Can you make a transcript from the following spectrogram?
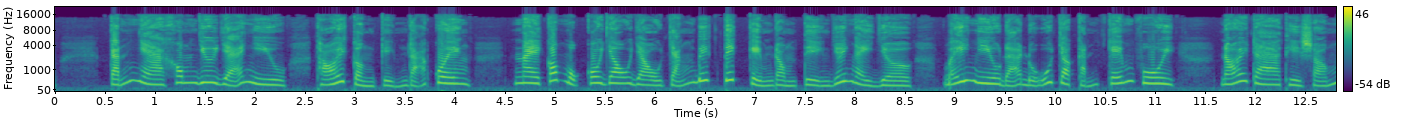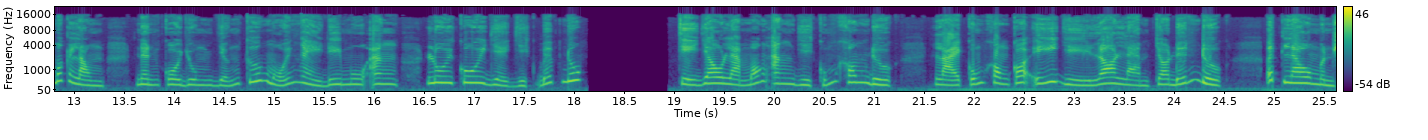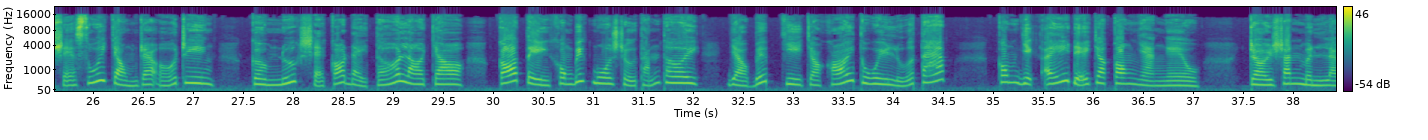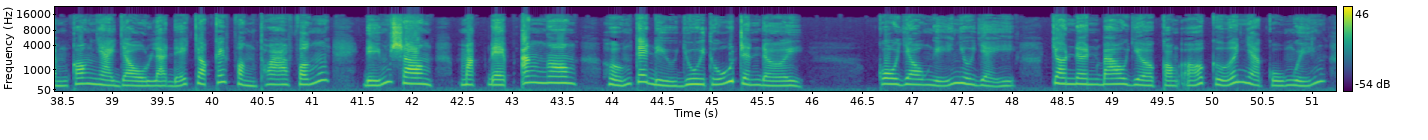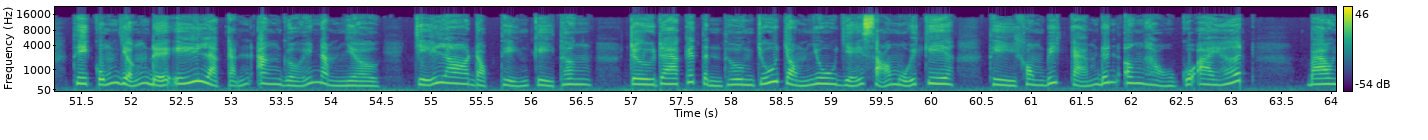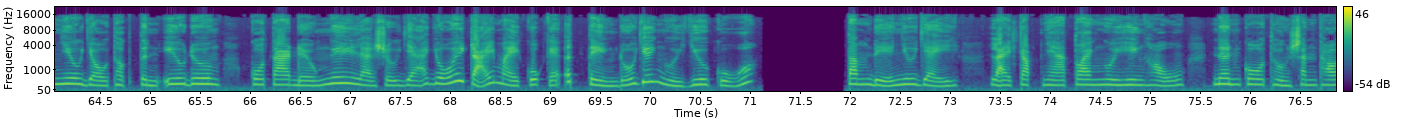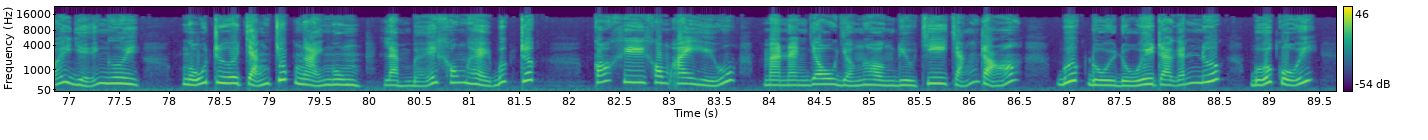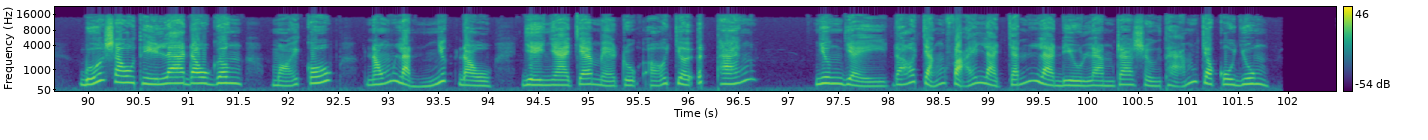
Cảnh nhà không dư giả nhiều, thói cần kiệm đã quen nay có một cô dâu giàu chẳng biết tiết kiệm đồng tiền dưới ngày giờ, bấy nhiêu đã đủ cho cảnh kém vui. Nói ra thì sợ mất lòng nên cô Dung vẫn cứ mỗi ngày đi mua ăn, lui cui về việc bếp nút. Chị dâu làm món ăn gì cũng không được, lại cũng không có ý gì lo làm cho đến được. Ít lâu mình sẽ suối chồng ra ở riêng, cơm nước sẽ có đầy tớ lo cho, có tiền không biết mua sự thảnh thơi, vào bếp chi cho khói thui lửa táp. Công việc ấy để cho con nhà nghèo, Trời xanh mình làm con nhà giàu là để cho cái phần thoa phấn, điểm son, mặt đẹp ăn ngon, hưởng cái điều vui thú trên đời. Cô dâu nghĩ như vậy, cho nên bao giờ còn ở cửa nhà cụ Nguyễn thì cũng vẫn để ý là cảnh ăn gửi nằm nhờ, chỉ lo độc thiện kỳ thân, trừ ra cái tình thương chú chồng nhu dễ xỏ mũi kia thì không biết cảm đến ân hậu của ai hết. Bao nhiêu dầu thật tình yêu đương, cô ta đều nghi là sự giả dối trải mày của kẻ ít tiền đối với người dư của. Tâm địa như vậy, lại cặp nhà toàn người hiền hậu, nên cô thường sanh thói dễ ngươi, ngủ trưa chẳng chút ngại ngùng, làm bể không hề bức trức. Có khi không ai hiểu, mà nàng dâu giận hờn điều chi chẳng rõ, bước đùi đuổi ra gánh nước, bữa củi, bữa sau thì la đau gân, mỏi cốt, nóng lạnh nhức đầu, về nhà cha mẹ ruột ở chơi ít tháng. Nhưng vậy đó chẳng phải là tránh là điều làm ra sự thảm cho cô Dung.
